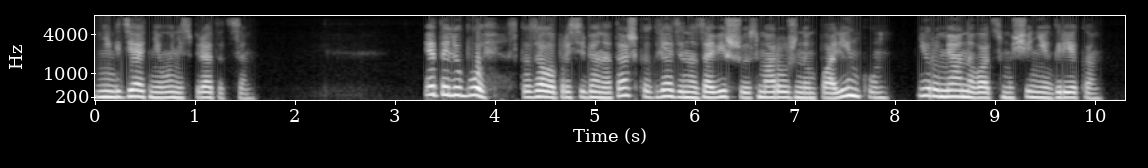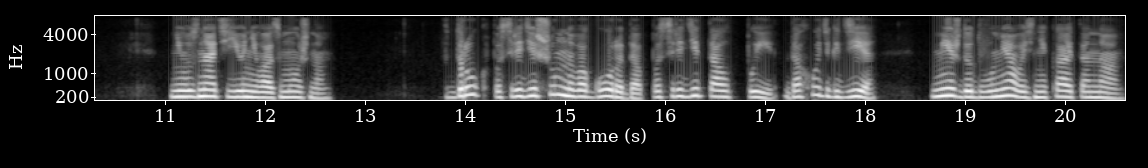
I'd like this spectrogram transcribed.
нигде от него не спрятаться. «Это любовь», — сказала про себя Наташка, глядя на зависшую с мороженым Полинку и румяного от смущения грека. Не узнать ее невозможно. Вдруг посреди шумного города, посреди толпы, да хоть где, между двумя возникает она.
